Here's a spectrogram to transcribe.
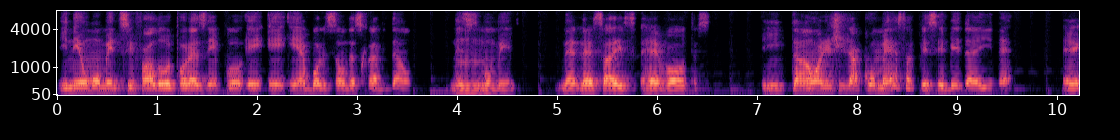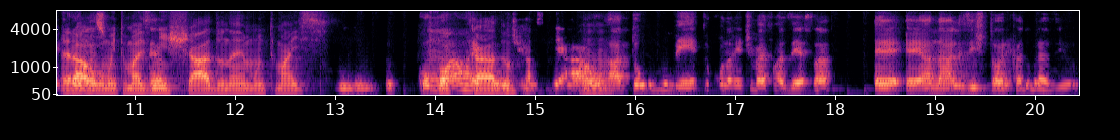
Em nenhum momento se falou, por exemplo, em, em, em abolição da escravidão, nesses uhum. momentos, né, nessas revoltas. Então a gente já começa a perceber daí, né? É, Era algo muito mais é, nichado, né? Muito mais. Como focado. há um recorte racial uhum. a todo momento quando a gente vai fazer essa é, é análise histórica do Brasil.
